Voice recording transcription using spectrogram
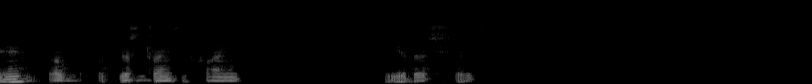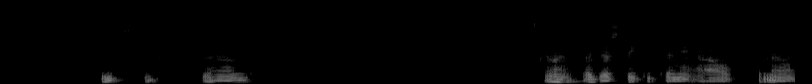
okay um, I'm just trying to find the other shirts hit the ground Alright, I'll just take it anyhow for now.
